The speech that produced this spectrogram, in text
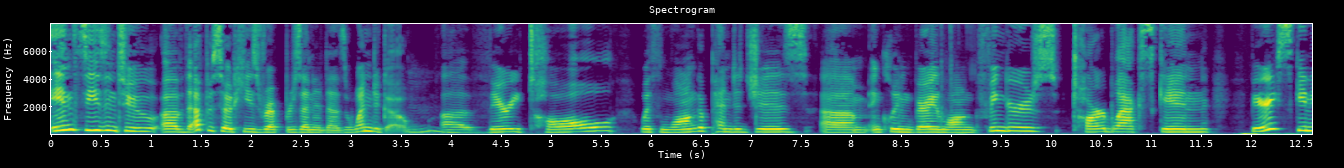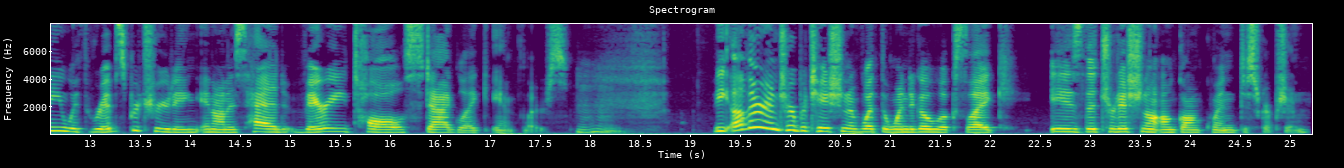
in season two of the episode, he's represented as a Wendigo, mm. uh, very tall with long appendages, um, including very long fingers, tar black skin, very skinny with ribs protruding, and on his head, very tall stag like antlers. Mm-hmm. The other interpretation of what the Wendigo looks like is the traditional Algonquin description.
